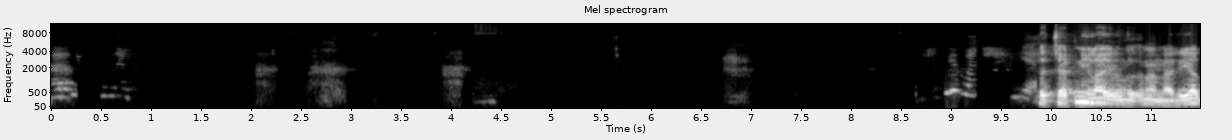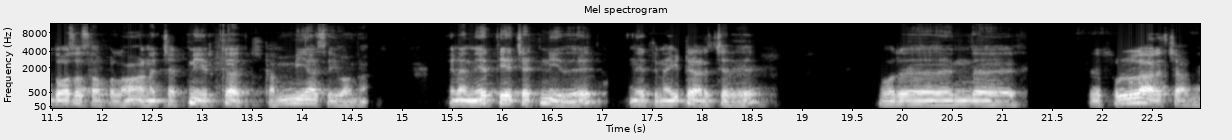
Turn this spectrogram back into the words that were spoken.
Thank you. இந்த சட்னிலாம் இருந்ததுன்னா நிறையா தோசை சாப்பிட்லாம். ஆனால் சட்னி இருக்காது கம்மியாக செய்வாங்க. ஏன்னா நேத்திய சட்னி இது. நேற்று நைட்டு அரைச்சது. ஒரு இந்த இது ஃபுல்லாக அரைச்சாங்க.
